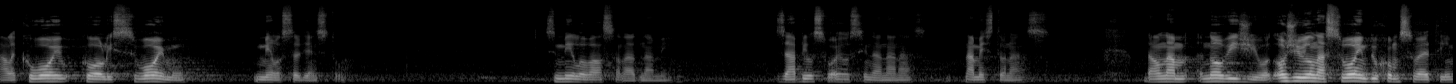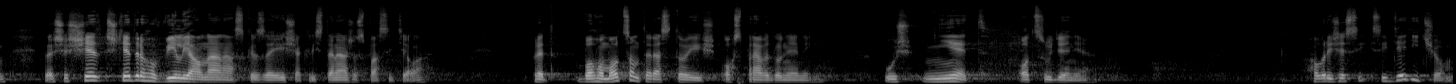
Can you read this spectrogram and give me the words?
ale kvôli svojmu milosrdenstvu. Zmiloval sa nad nami. Zabil svojho syna na nás, namiesto nás. Dal nám nový život. Oživil nás svojim duchom svetým. Verše štedro vylial na nás skrze Ježiša Krista, nášho spasiteľa. Pred Bohom Otcom teraz stojíš ospravedlnený už niet odsúdenia. Hovorí, že si, si dedičom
